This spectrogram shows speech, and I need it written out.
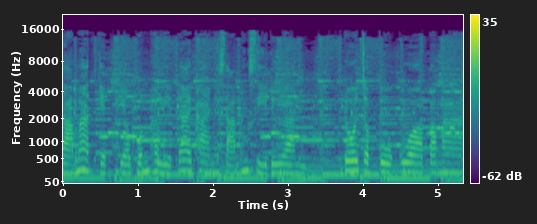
สามารถเก็บเกี่ยวผลผลิตได้ภายใน 3-4 เดือน โดยจะปลูกบัวประมาณ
